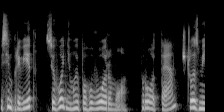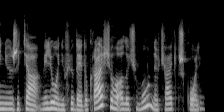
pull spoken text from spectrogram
Усім привіт! Сьогодні ми поговоримо про те, що змінює життя мільйонів людей до кращого, але чому не вчать в школі.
